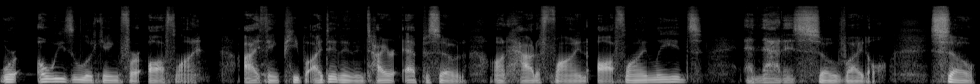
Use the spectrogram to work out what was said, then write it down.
we're always looking for offline. I think people, I did an entire episode on how to find offline leads, and that is so vital. So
